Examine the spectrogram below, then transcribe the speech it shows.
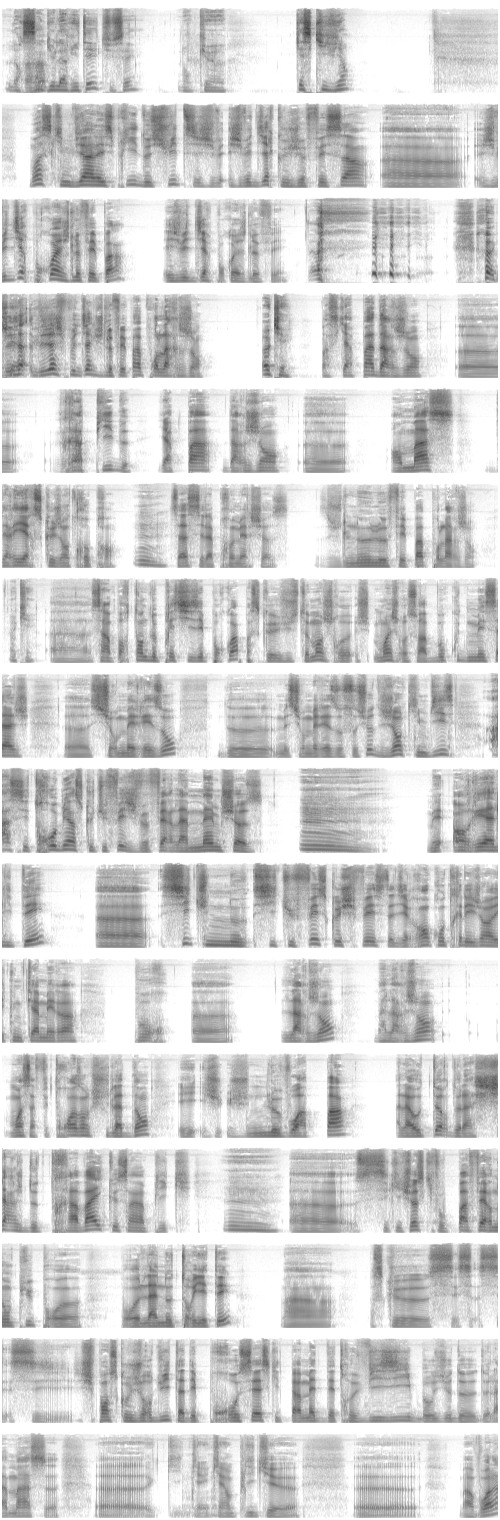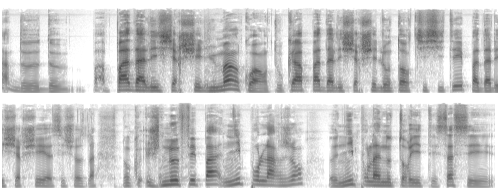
leur uh-huh. singularité, tu sais. Donc, euh, qu'est-ce qui vient? Moi, ce qui me vient à l'esprit de suite, je vais, je vais dire que je fais ça. Euh, je vais dire pourquoi je le fais pas et je vais te dire pourquoi je le fais. déjà, déjà, je peux te dire que je le fais pas pour l'argent. Ok. Parce qu'il n'y a pas d'argent euh, rapide, il n'y a pas d'argent euh, en masse derrière ce que j'entreprends. Hmm. Ça, c'est la première chose. Je ne le fais pas pour l'argent. Euh, c'est important de le préciser. Pourquoi? Parce que justement, je moi, je reçois beaucoup de messages euh, sur mes réseaux, de, mais sur mes réseaux sociaux, de gens qui me disent Ah, c'est trop bien ce que tu fais, je veux faire la même chose. Hmm. Mais en réalité, si, tu ne, si tu fais ce que je fais, c'est-à-dire rencontrer les gens avec une caméra pour l'argent, bah, l'argent, moi, ça fait trois ans que je suis là-dedans et je, ne le vois pas à la hauteur de la charge de travail que ça implique. Hmm. Euh, c'est quelque chose qu'il ne faut pas faire non plus pour, euh, pour la notoriété. Ben, parce que je pense qu'aujourd'hui, tu as des process qui te permettent d'être visible aux yeux de, la masse, euh, qui, qui, impliquent bah voilà, de, de pas, d'aller chercher l'humain, quoi. En tout cas, pas d'aller chercher l'authenticité, pas d'aller chercher euh, ces choses-là. Donc, je ne fais pas ni pour l'argent, euh, ni pour la notoriété. Ça, c'est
